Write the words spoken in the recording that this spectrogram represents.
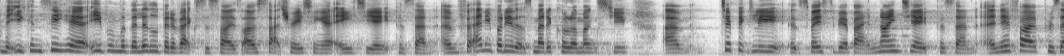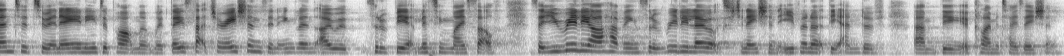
But you can see here, even with a little bit of exercise, I was saturating at 88%. And for anybody that's medical amongst you, um, typically it's supposed to be about 98%. And if I presented to an A&E department with those saturations in England, I would sort of be admitting myself. So you really are having sort of really low oxygenation, even at the end of um, the acclimatization.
